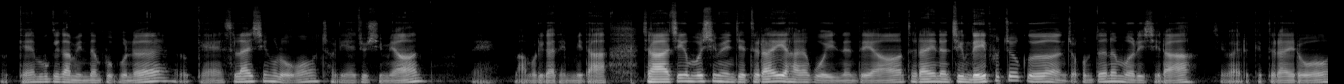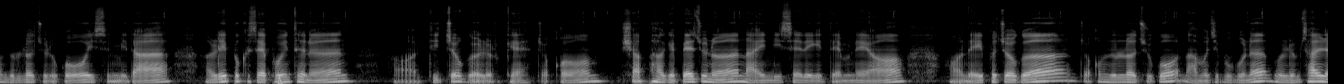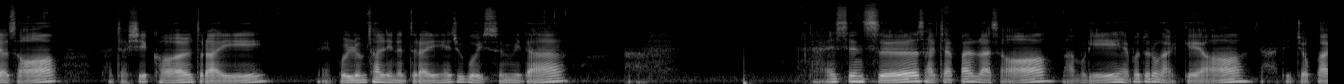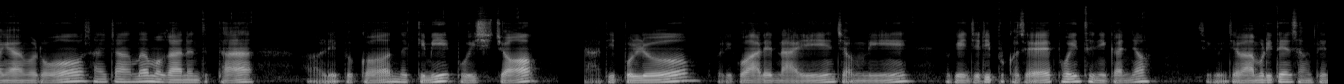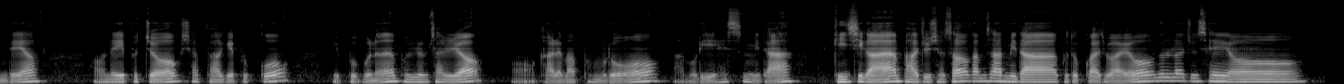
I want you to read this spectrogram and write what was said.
이렇게 무게감 있는 부분을 이렇게 슬라이싱으로 처리해 주시면 네, 마무리가 됩니다. 자, 지금 보시면 이제 드라이 하고 있는데요. 드라이는 지금 네이프 쪽은 조금 뜨는 머리시라 제가 이렇게 드라이로 눌러주고 있습니다. 어, 리프 컷의 포인트는 어, 뒤쪽을 이렇게 조금 샤프하게 빼주는 라인이 있어야 되기 때문에요. 어, 네이프 쪽은 조금 눌러주고 나머지 부분은 볼륨 살려서 살짝 C컬 드라이 네, 볼륨 살리는 드라이 해주고 있습니다. 자, 에센스 살짝 발라서 마무리 해보도록 할게요. 자, 뒤쪽 방향으로 살짝 넘어가는 듯한 어, 리프컷 느낌이 보이시죠? 자, 뒷볼륨 그리고 아랫라인 정리 이게 이제 리프컷의 포인트니까요. 지금 이제 마무리된 상태인데요. 어, 네이프 쪽 샤프하게 붓고 윗부분은 볼륨 살려 어, 가르마품으로 마무리했습니다. 긴 시간 봐주셔서 감사합니다. 구독과 좋아요 눌러주세요.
